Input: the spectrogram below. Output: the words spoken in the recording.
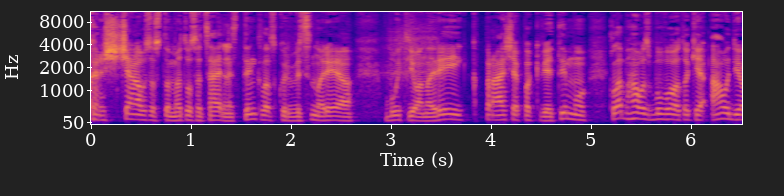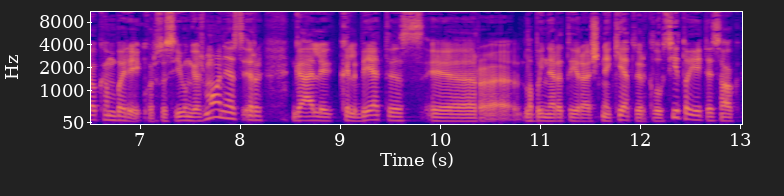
karščiausias tuo metu socialinis tinklas, kur visi norėjo būti jo nariai, prašė pakvietimų. Clubhouse buvo tokie audio kambariai, kur susijungia žmonės ir gali kalbėtis ir labai neretai yra šnekėtų ir klausytojai tiesiog.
